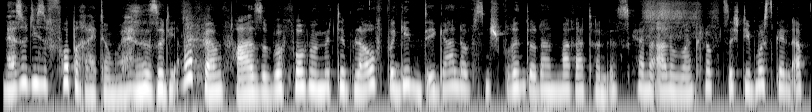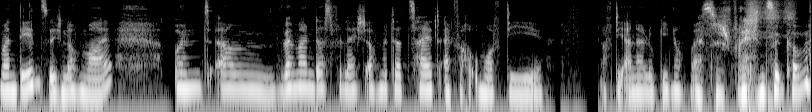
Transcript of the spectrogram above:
na, so diese Vorbereitung, also so die Aufwärmphase, bevor man mit dem Lauf beginnt, egal ob es ein Sprint oder ein Marathon ist, keine Ahnung, man klopft sich die Muskeln ab, man dehnt sich nochmal. Und ähm, wenn man das vielleicht auch mit der Zeit, einfach um auf die auf die Analogie nochmal zu sprechen zu kommen.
